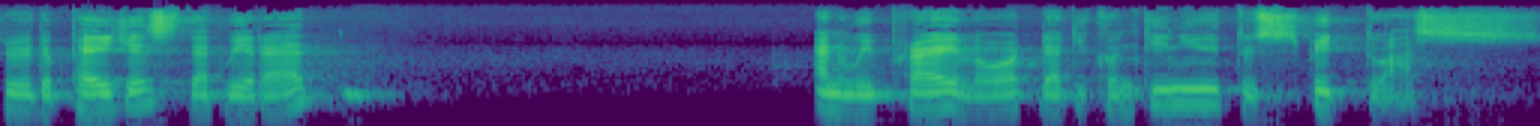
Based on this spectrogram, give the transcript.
through the pages that we read. And we pray, Lord, that you continue to speak to us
